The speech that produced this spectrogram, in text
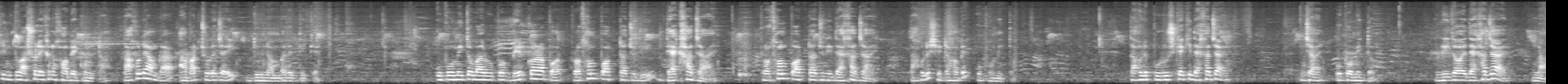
কিন্তু আসলে এখানে হবে কোনটা? তাহলে আমরা আবার চলে যাই দুই নম্বরের দিকে। উপমিত বা রূপক বের করার পর প্রথম পদটা যদি দেখা যায়, প্রথম পদটা যদি দেখা যায়, তাহলে সেটা হবে উপমিত। তাহলে পুরুষকে কি দেখা যায়? যায় উপমিত। হৃদয় দেখা যায়? না।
